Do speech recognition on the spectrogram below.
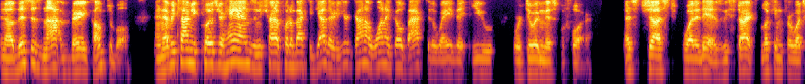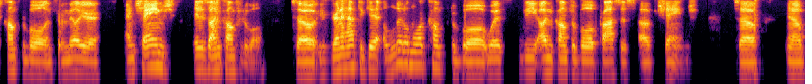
You know, this is not very comfortable. And every time you close your hands and you try to put them back together, you're gonna want to go back to the way that you were doing this before. That's just what it is. We start looking for what's comfortable and familiar, and change is uncomfortable. So you're going to have to get a little more comfortable with the uncomfortable process of change. So you know,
